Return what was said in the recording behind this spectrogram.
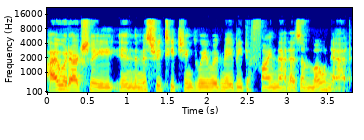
I would actually, in the mystery teachings, we would maybe define that as a monad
